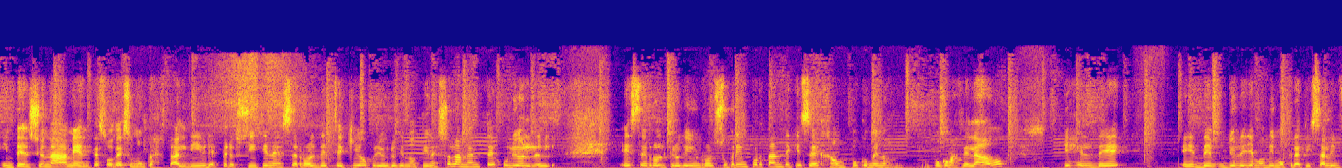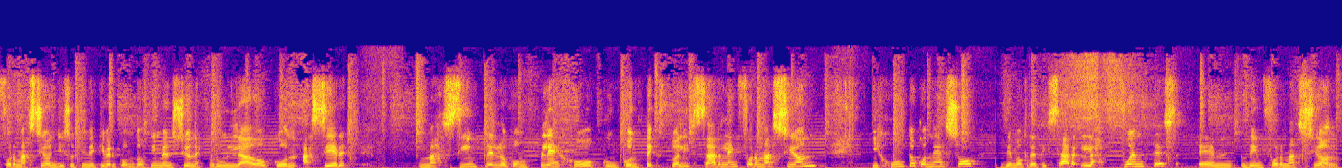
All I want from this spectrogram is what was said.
intencionadamente, eso de eso nunca está libre, pero sí tienes ese rol de chequeo, pero yo creo que no tienes solamente, Julio, ese rol, creo que hay un rol súper importante que se deja un poco, menos, un poco más de lado, que es el de, eh, de, yo le llamo democratizar la información, y eso tiene que ver con dos dimensiones. Por un lado, con hacer más simple lo complejo, con contextualizar la información y junto con eso democratizar las fuentes em, de información.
